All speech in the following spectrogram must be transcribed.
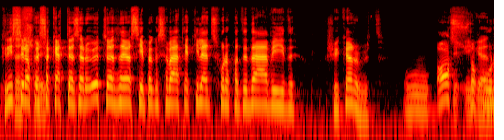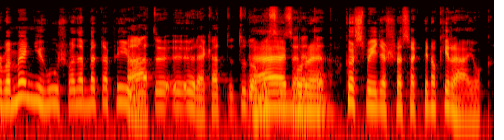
Krisztinak össze 2005 ezer szépen összeváltja 9 hónapot, Dávid. Sikerült? Ó, azt I- a igen. kurva, mennyi hús van ebbe, te fiú? Hát ő, öreg, hát tudom, hogy Ej, szereted. Közvényes leszek, mint a királyok.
